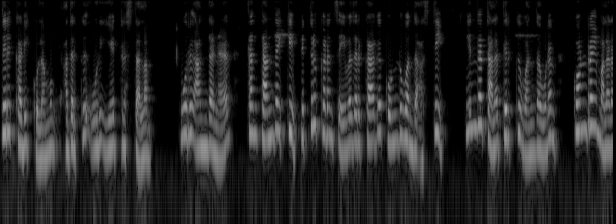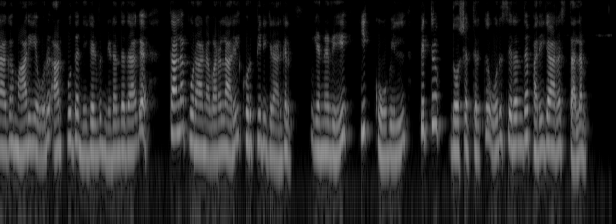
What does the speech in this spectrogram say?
திருக்கடிக்குளமும் அதற்கு ஒரு ஏற்ற ஸ்தலம். ஒரு அந்தனர் தன் தந்தைக்கு பித்ருக்கடன் செய்வதற்காக கொண்டு வந்த அஸ்தி இந்த தலத்திற்கு வந்தவுடன் கொன்றை மலராக மாறிய ஒரு அற்புத நிகழ்வு நடந்ததாக தல புராண வரலாறில் குறிப்பிடுகிறார்கள். எனவே இக்கோவில் பித்ரு தோஷத்திற்கு ஒரு சிறந்த பரிகார ஸ்தலம்.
